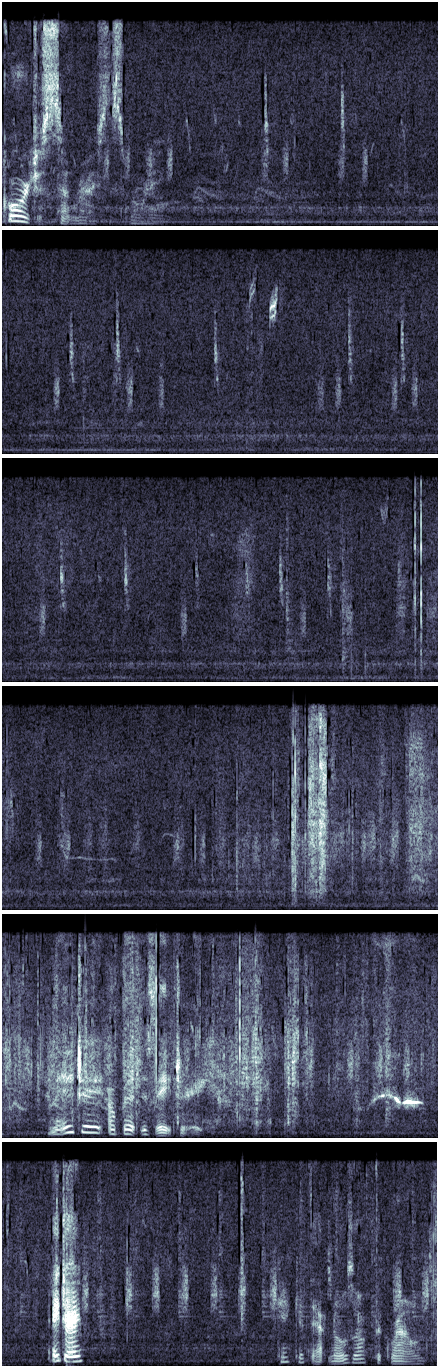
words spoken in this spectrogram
Gorgeous sunrise this morning. And AJ, I'll bet is AJ. AJ! Can't get that nose off the ground.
